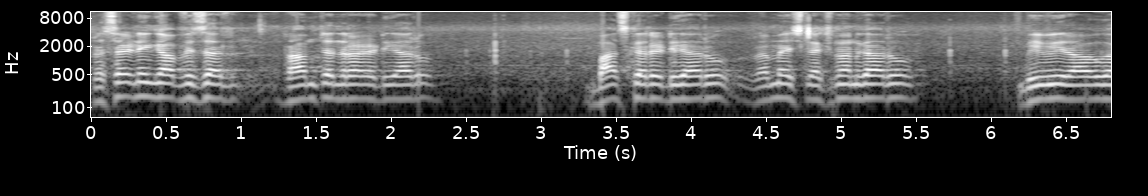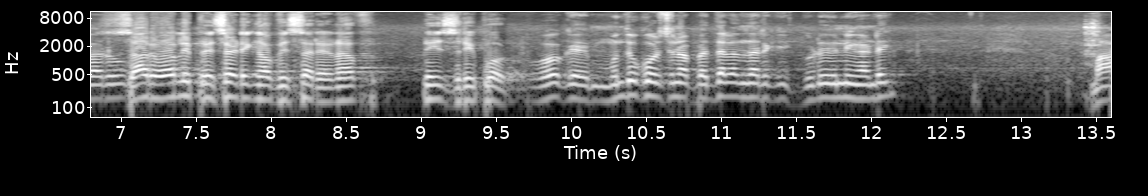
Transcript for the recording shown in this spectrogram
ప్రిసైడింగ్ ఆఫీసర్ రామచంద్రారెడ్డి గారు భాస్కర్ రెడ్డి గారు రమేష్ లక్ష్మణ్ గారు బివి రావు గారు. Sir only presiding officer enough please report okay ముందు కూర్చున్న పెద్దలందరికీ గుడ్ ఈవినింగ్ అండి. మా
